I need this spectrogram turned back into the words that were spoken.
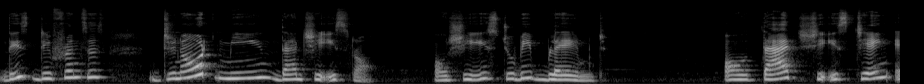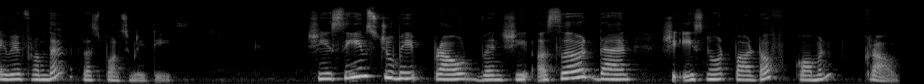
these differences do not mean that she is wrong or she is to be blamed or that she is staying away from the responsibilities. She seems to be proud when she asserts that she is not part of common crowd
